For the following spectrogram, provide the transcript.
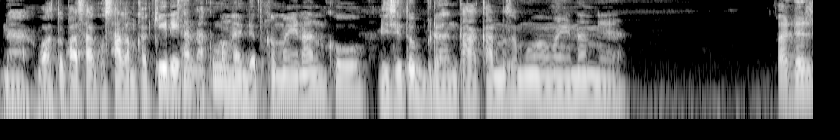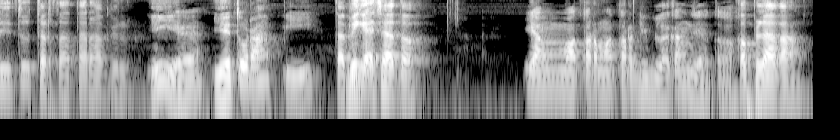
Nah waktu pas aku salam ke kiri kan aku menghadap ke mainanku. Di situ berantakan semua mainannya. Padahal itu tertata rapi loh. iya ya itu rapi. Tapi nggak jatuh? Yang motor-motor di belakang jatuh. Ke belakang.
